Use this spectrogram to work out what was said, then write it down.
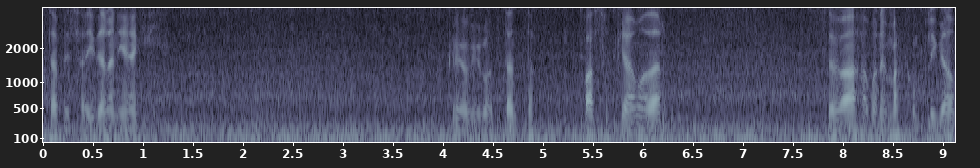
Está pesadita la nieve aquí. Creo que con tantas pasos que vamos a dar se va a poner más complicado.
